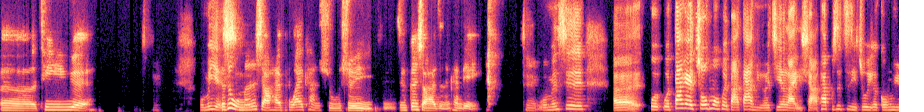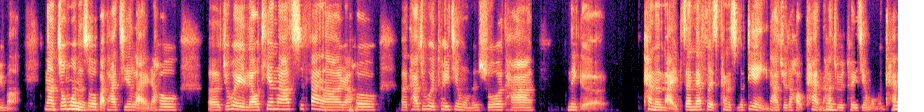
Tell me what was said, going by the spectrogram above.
呃，听音乐。我们也可是我们小孩不爱看书，所以就跟小孩只能看电影。对，我们是。呃，我我大概周末会把大女儿接来一下，她不是自己住一个公寓嘛？那周末的时候把她接来，然后呃就会聊天啊，吃饭啊，然后呃她就会推荐我们说她那个看了哪在 Netflix 看了什么电影，她觉得好看，她就会推荐我们看。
